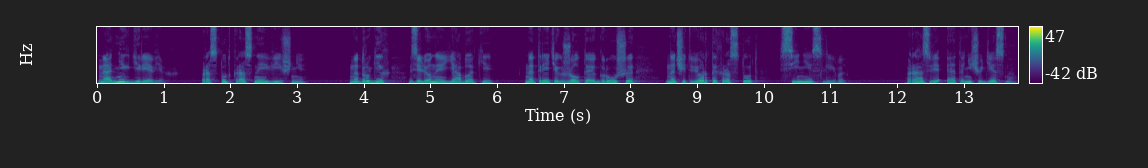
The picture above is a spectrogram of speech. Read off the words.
На одних деревьях растут красные вишни, на других – зеленые яблоки, на третьих – желтые груши, на четвертых растут синие сливы. Разве это не чудесно?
